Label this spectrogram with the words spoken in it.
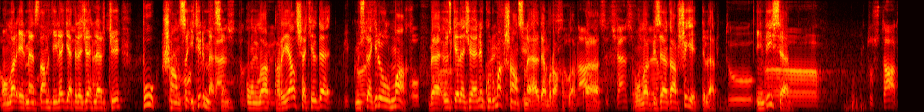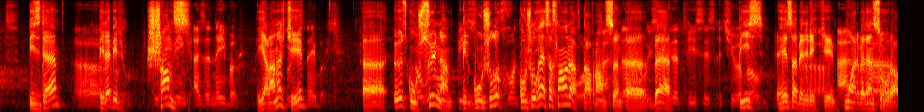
Onlar Ermənistanı dilə gətirəcəklər ki, bu şansı itirməsin. Onlar real şəkildə müstəqil olmaq və öz gələcəyini qurmaq şansını əldən buraxıblar. Onlar bizə qarşı getdilər. İndi isə bizdə belə bir şans yaranır ki, öz qonşusu ilə bir qonşuluq, qonşuluğa əsaslanaraq davransın və biz hesab edirik ki, müharibədən sonra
